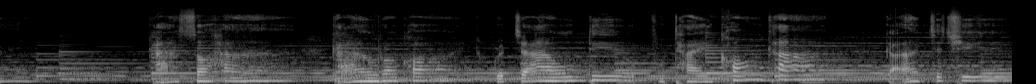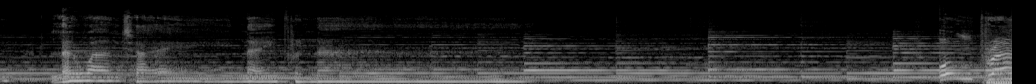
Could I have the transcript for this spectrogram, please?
งข้าสอหาข้ารอคอย พระเจ้าเดียวผู้ไทยของข้าก็จะเชื่อและวางใจในพระนาม พระ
